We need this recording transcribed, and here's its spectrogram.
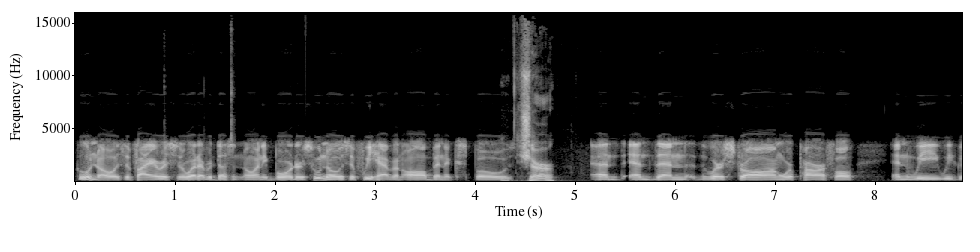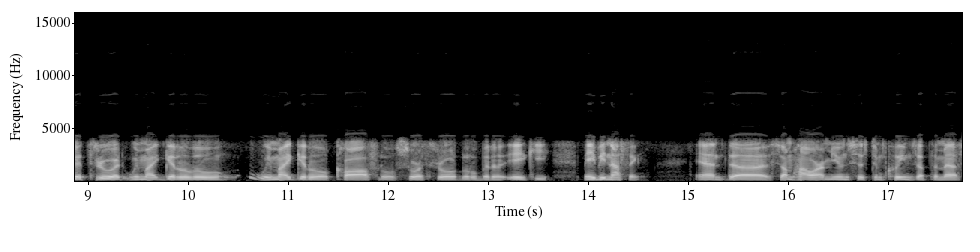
who knows? The virus or whatever doesn't know any borders. Who knows if we haven't all been exposed? Sure. and and then we're strong, we're powerful, and we we get through it. We might get a little we might get a little cough, a little sore throat, a little bit of achy, maybe nothing, and uh, somehow our immune system cleans up the mess.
